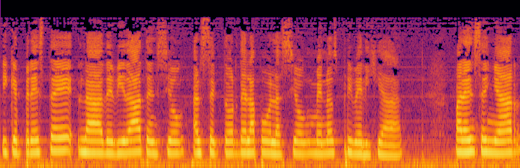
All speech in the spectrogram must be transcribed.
y que preste la debida atención al sector de la población menos privilegiada para enseñar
